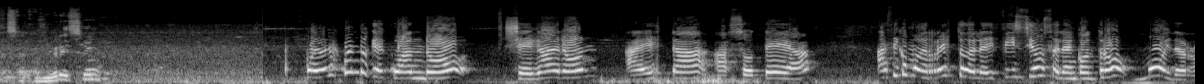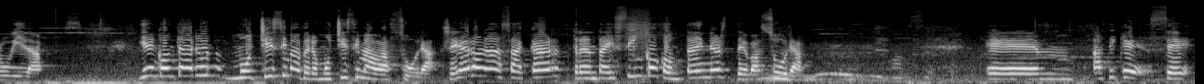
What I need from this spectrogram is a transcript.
Casa Congreso. Bueno, les cuento que cuando llegaron a esta azotea, así como el resto del edificio, se la encontró muy derruida. Y encontraron muchísima, pero muchísima basura. Llegaron a sacar 35 containers de basura. Em, así que se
